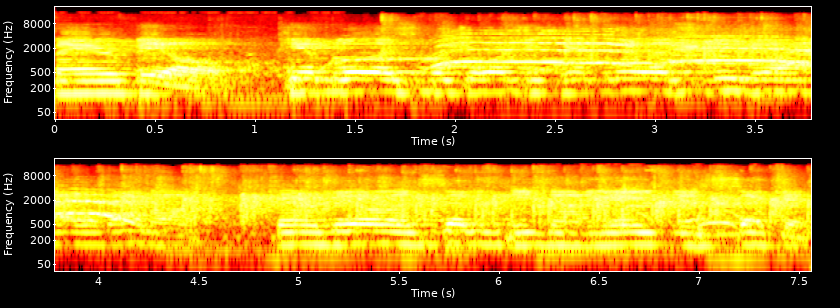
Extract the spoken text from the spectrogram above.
Mayor Bill. Kim Lewis for Georgia, Kim Lewis, Newville, Alabama. Mayor Bill in 1798 is second.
